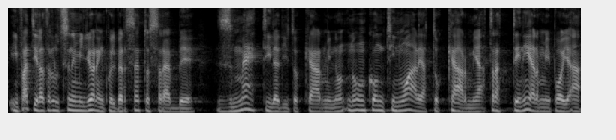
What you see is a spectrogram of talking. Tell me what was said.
infatti la traduzione migliore in quel versetto sarebbe smettila di toccarmi, non, non continuare a toccarmi, a trattenermi poi a...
